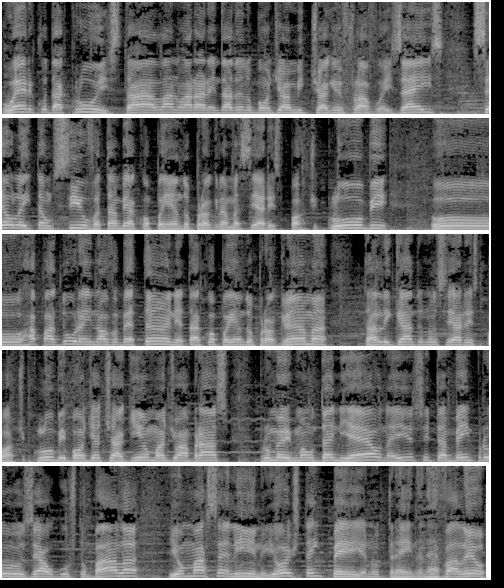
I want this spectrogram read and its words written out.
O Érico da Cruz está lá no Ararendá, dando um bom dia, amigo Tiaguinho Flávio Moisés. Seu Leitão Silva, também acompanhando o programa Ceará Esporte Clube. O Rapadura em Nova Betânia está acompanhando o programa. Tá ligado no Ceará Esporte Clube. Bom dia, Tiaguinho. Mande um abraço pro meu irmão Daniel, não é isso? E também pro Zé Augusto Bala e o Marcelino. E hoje tem peia no treino, né? Valeu,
